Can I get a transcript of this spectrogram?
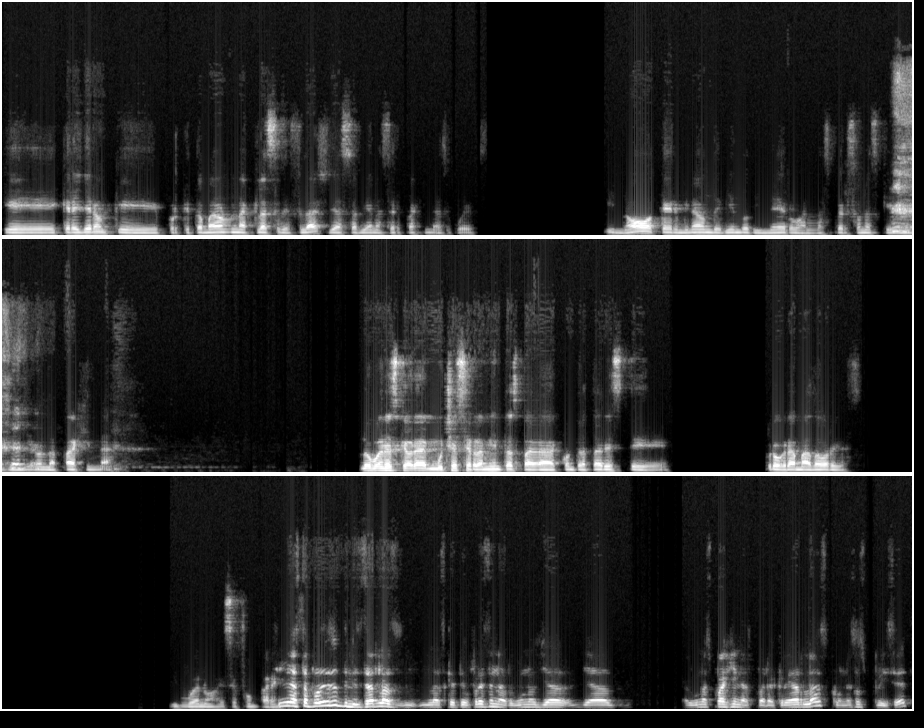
que creyeron que porque tomaron una clase de Flash ya sabían hacer páginas web. Y no terminaron debiendo dinero a las personas que vendieron la página. Lo bueno es que ahora hay muchas herramientas para contratar este programadores. Y bueno, ese fue un paréntesis. Sí, hasta puedes utilizar las, las que te ofrecen algunos ya, ya, algunas páginas para crearlas con esos presets.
